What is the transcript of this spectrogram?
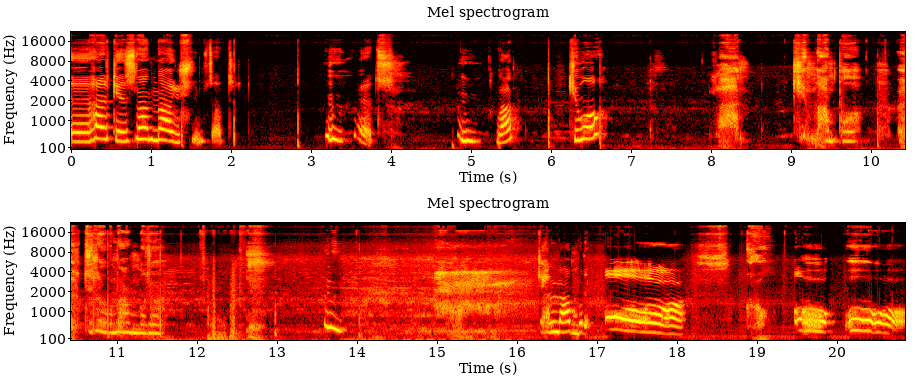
e, herkesten daha güçlüyüm zaten. Evet. Lan kim o? Lan kim lan bu? Öldürün lan bunu. Gel lan buraya. Oo! Oo! Oo!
